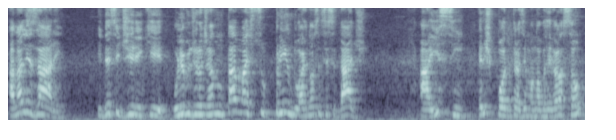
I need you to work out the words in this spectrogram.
analisarem e decidirem que o livro de Urântia já não está mais suprindo as nossas necessidades, aí sim eles podem trazer uma nova revelação,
